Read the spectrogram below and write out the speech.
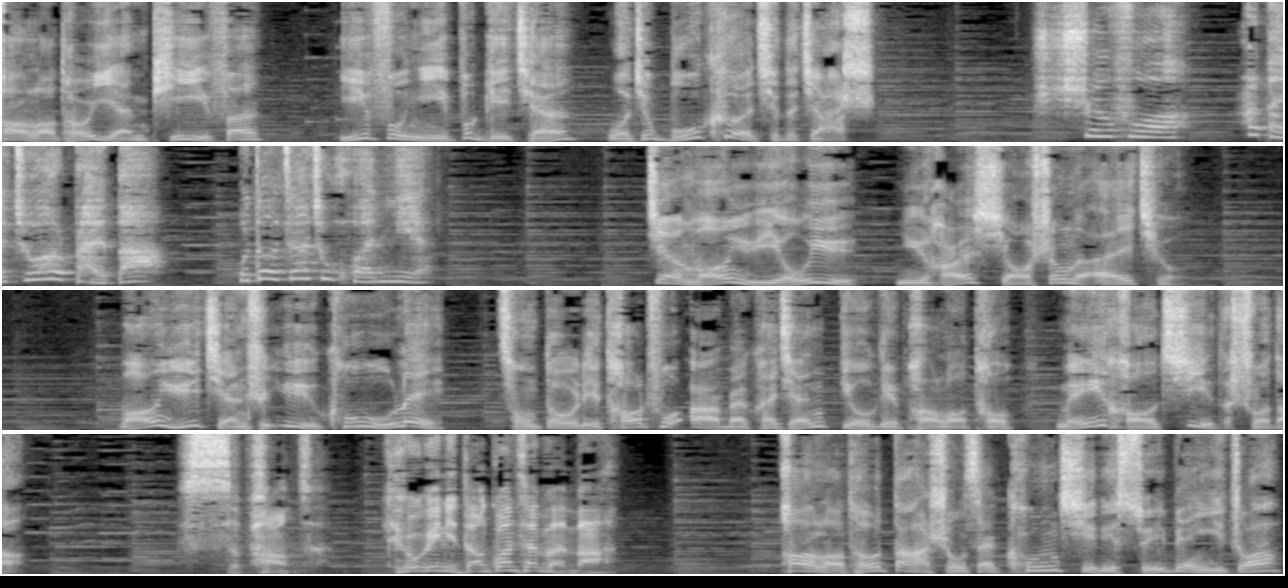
胖老头眼皮一翻，一副你不给钱我就不客气的架势。师傅，二百就二百吧，我到家就还你。见王宇犹豫，女孩小声的哀求，王宇简直欲哭无泪，从兜里掏出二百块钱丢给胖老头，没好气的说道：“死胖子，留给你当棺材本吧。”胖老头大手在空气里随便一抓，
